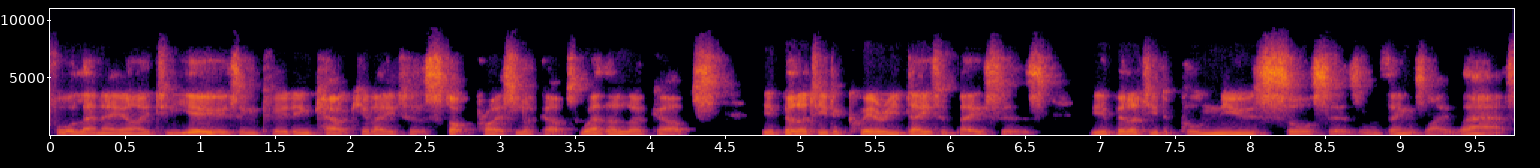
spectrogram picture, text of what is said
for LenAI to use, including calculators, stock price lookups, weather lookups, the ability to query databases, the ability to pull news sources and things like that,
